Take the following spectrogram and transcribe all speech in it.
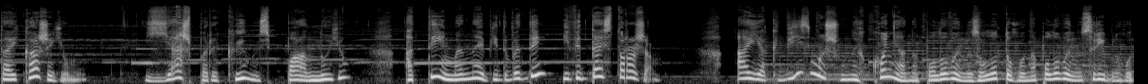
та й каже йому Я ж перекинусь панною, а ти мене відведи і віддай сторожам. А як візьмеш у них коня наполовину золотого, наполовину срібного,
